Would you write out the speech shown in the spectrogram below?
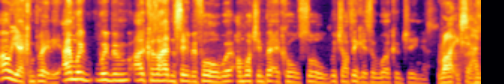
Oh yeah, completely. And we've we've been because I hadn't seen it before. We're, I'm watching Better Call Saul, which I think is a work of genius. Right, I,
